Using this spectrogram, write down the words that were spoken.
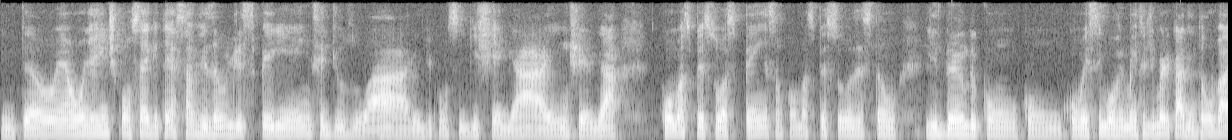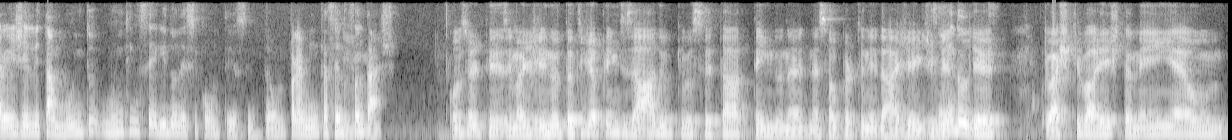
Então é onde a gente consegue ter essa visão de experiência de usuário, de conseguir chegar e enxergar como as pessoas pensam, como as pessoas estão lidando com, com, com esse movimento de mercado. Então o varejo ele está muito, muito inserido nesse contexto. Então, para mim, está sendo Sim. fantástico. Com certeza, imagino o tanto de aprendizado que você está tendo né, nessa oportunidade aí de Sem ver, porque eu acho que varejo também é um,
